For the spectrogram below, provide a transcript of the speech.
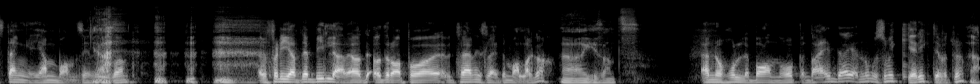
stenger hjemmebanen sin. Ja. Sånn. Fordi at det er billigere å, å dra på treningsleir til Malaga Ja, ikke sant? Enn å holde banen åpen. Det er, det er noe som ikke er riktig, vet du. Ja.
